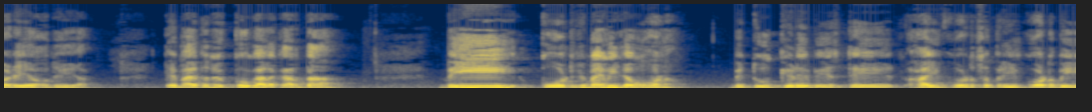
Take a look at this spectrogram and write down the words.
ਬੜੇ ਆਉਂਦੇ ਆ। ਤੇ ਮੈਂ ਤੈਨੂੰ ਇੱਕੋ ਗੱਲ ਕਰਦਾ ਵੀ ਕੋਰਟ 'ਚ ਮੈਂ ਵੀ ਜਾਊਂ ਹੁਣ, ਵੀ ਤੂੰ ਕਿਹੜੇ ਬੇਸ ਤੇ ਹਾਈ ਕੋਰਟ ਸੁਪਰੀਮ ਕੋਰਟ ਵੀ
